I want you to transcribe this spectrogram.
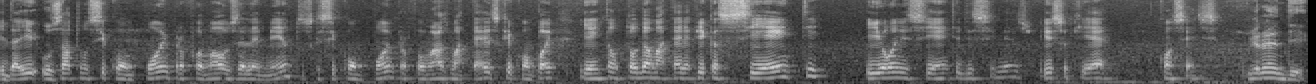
E daí os átomos se compõem para formar os elementos que se compõem, para formar as matérias que compõem, e então toda a matéria fica ciente e onisciente de si mesmo. Isso que é consciência grande,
